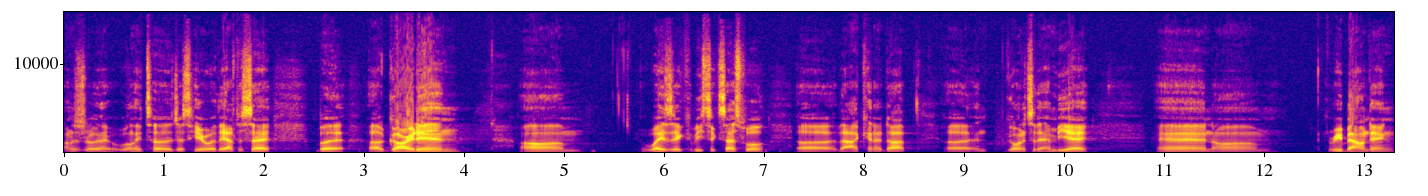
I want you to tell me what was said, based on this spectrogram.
I'm just really willing to just hear what they have to say. But uh, garden, um, ways they could be successful uh, that I can adopt and going into the NBA, and um, rebounding.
